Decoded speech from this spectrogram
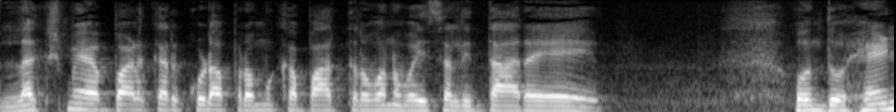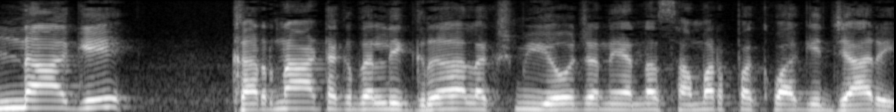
ಲಕ್ಷ್ಮೀ ಹೆಬ್ಬಾಳ್ಕರ್ ಕೂಡ ಪ್ರಮುಖ ಪಾತ್ರವನ್ನು ವಹಿಸಲಿದ್ದಾರೆ. ಒಂದು ಹೆಣ್ಣಾಗಿ ಕರ್ನಾಟಕದಲ್ಲಿ ಗೃಹಲಕ್ಷ್ಮಿ ಯೋಜನೆಯನ್ನು ಸಮರ್ಪಕವಾಗಿ ಜಾರಿ.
